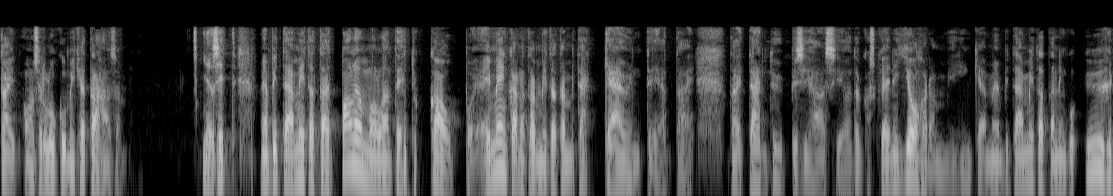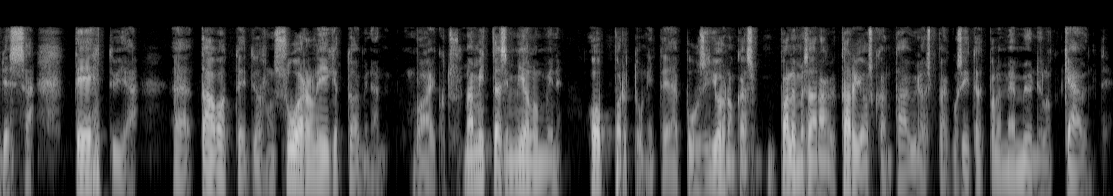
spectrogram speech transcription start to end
tai on se luku mikä tahansa, ja sitten meidän pitää mitata, että paljon me ollaan tehty kauppoja. Ei meidän kannata mitata mitään käyntejä tai, tai tämän tyyppisiä asioita, koska ei ne johda mihinkään. Meidän pitää mitata niin yhdessä tehtyjä tavoitteita, jos on suora liiketoiminnan vaikutus. Mä mittaisin mieluummin opportuniteja ja puhuisin johdon kanssa, paljon me saadaan tarjouskantaa ylöspäin kuin siitä, että paljon meidän myynnillä on käyntejä.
